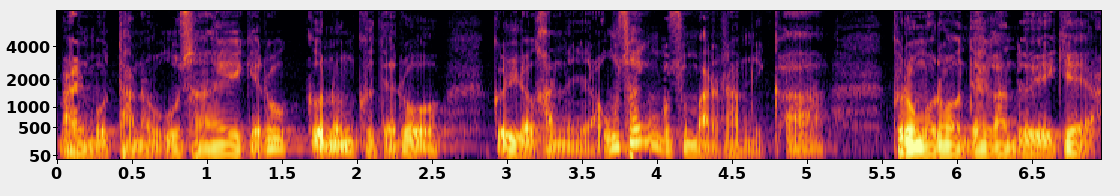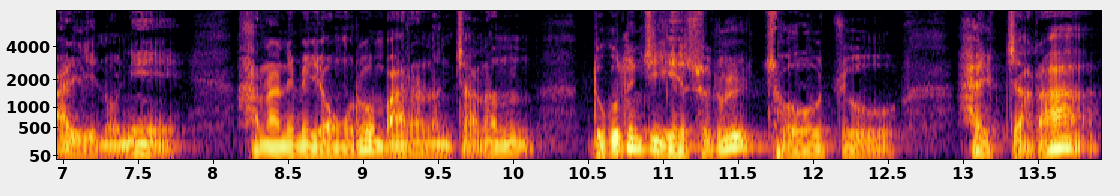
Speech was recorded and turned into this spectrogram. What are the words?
말 못하는 우상에게로 끄는 그대로 끌려갔느니라. 우상이 무슨 말을 합니까? 그러므로 내가 너에게 알리노니 하나님의 영으로 말하는 자는 누구든지 예수를 저주할 자라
